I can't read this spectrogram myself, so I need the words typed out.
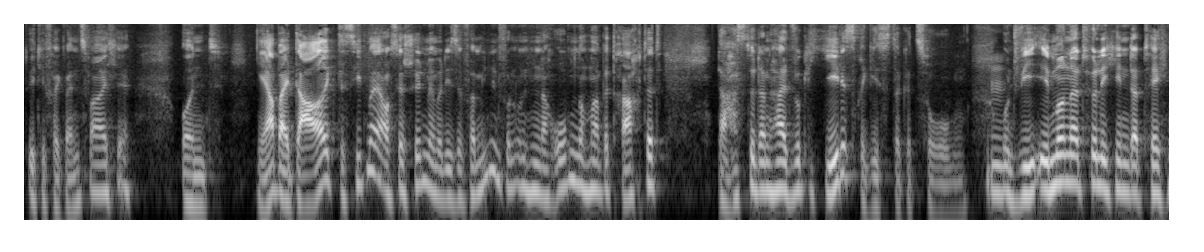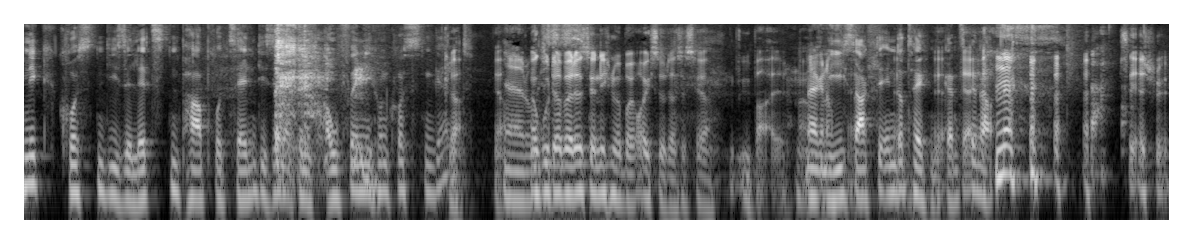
durch die Frequenzweiche. Und ja, bei Dark, das sieht man ja auch sehr schön, wenn man diese Familien von unten nach oben nochmal betrachtet, da hast du dann halt wirklich jedes Register gezogen. Und wie immer natürlich in der Technik kosten diese letzten paar Prozent, die sind natürlich aufwendig und kosten Geld. Klar. Ja. Ja, Na gut, aber das ist ja nicht nur bei euch so, das ist ja überall. Ne? Ja, genau. Wie ich sagte, in der Technik, ganz ja, genau. Sehr schön.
